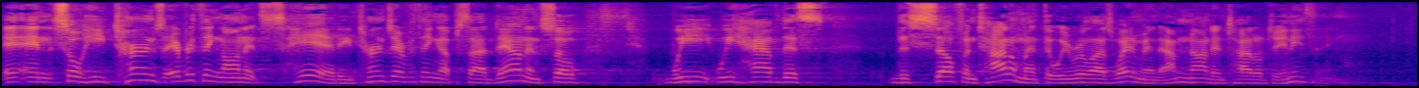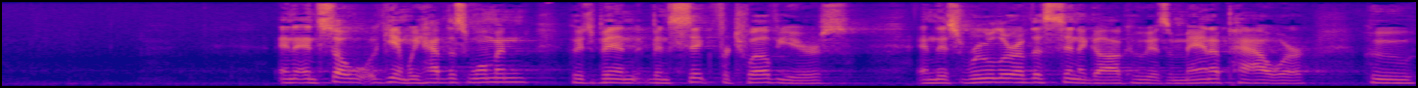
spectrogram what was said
And, and so he turns everything on its head. He turns everything upside down. And so we, we have this, this self entitlement that we realize wait a minute, I'm not entitled to anything. And, and so, again, we have this woman who's been, been sick for 12 years, and this ruler of the synagogue who is a man of power who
